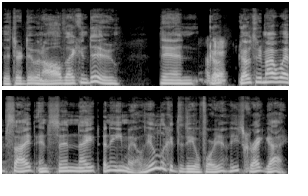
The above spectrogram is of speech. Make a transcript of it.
that they're doing all they can do, then Okay. go go through my website and send Nate an email. He'll look at the deal for you. He's a great guy.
